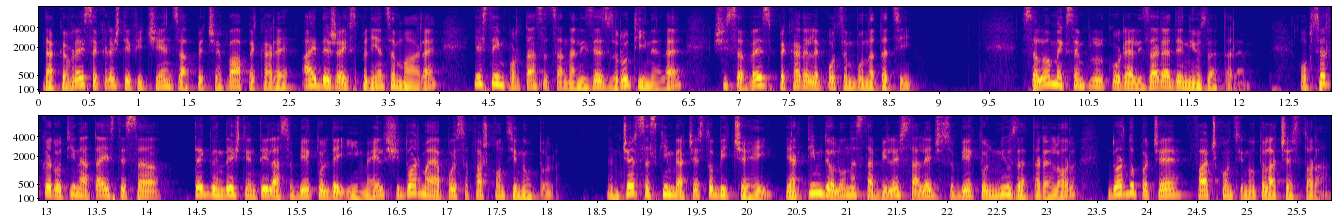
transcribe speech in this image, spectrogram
Dacă vrei să crești eficiența pe ceva pe care ai deja experiență mare, este important să-ți analizezi rutinele și să vezi pe care le poți îmbunătăți. Să luăm exemplul cu realizarea de newslettere. Observ că rutina ta este să te gândești întâi la subiectul de e-mail și doar mai apoi să faci conținutul. Încerci să schimbi acest obicei, iar timp de o lună stabilești să alegi subiectul newsletterelor doar după ce faci conținutul acestora.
